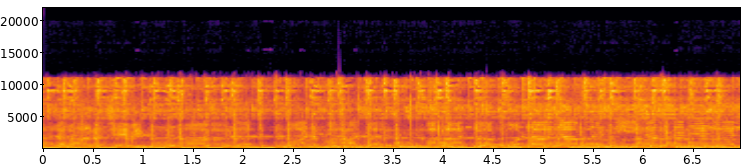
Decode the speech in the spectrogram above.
तलवार झेली तो वार वार बहादर बहादर कोणावरती रक्ताने लाल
